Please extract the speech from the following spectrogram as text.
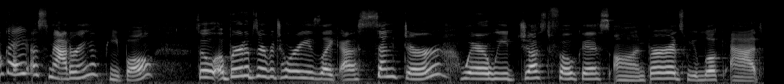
Okay, a smattering of people. So a bird observatory is like a center where we just focus on birds. We look at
